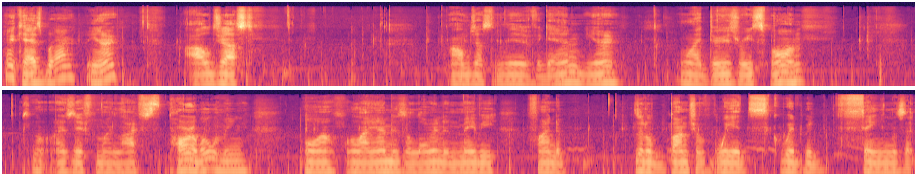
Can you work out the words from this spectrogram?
Who cares, bro? You know, I'll just I'll just live again, you know. All I do is respawn. It's not as if my life's horrible. I mean, all, all I am is alone and maybe find a little bunch of weird Squidward things that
